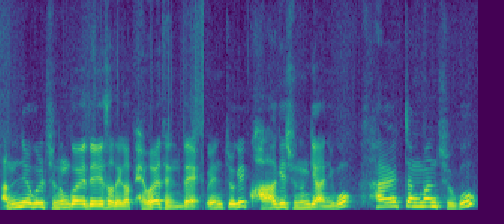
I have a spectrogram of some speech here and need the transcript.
압력을 주는 거에 대해서 내가 배워야 되는데 왼쪽에 과하게 주는 게 아니고 살짝만 주고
